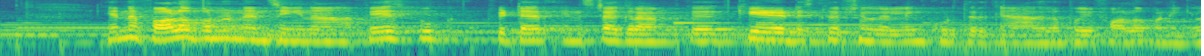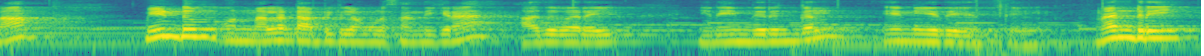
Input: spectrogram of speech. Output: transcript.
என்ன ஃபாலோ பண்ணணும்னு நினச்சிங்கன்னா ஃபேஸ்புக் ட்விட்டர் இன்ஸ்டாகிராமுக்கு கீழே டிஸ்கிரிப்ஷனில் லிங்க் கொடுத்துருக்கேன். அதில் போய் ஃபாலோ பண்ணிக்கலாம். மீண்டும் ஒரு நல்ல டாப்பிக்கில் உங்களை சந்திக்கிறேன். அதுவரை இணைந்திருங்கள். என் இதயத்தில். நன்றி.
